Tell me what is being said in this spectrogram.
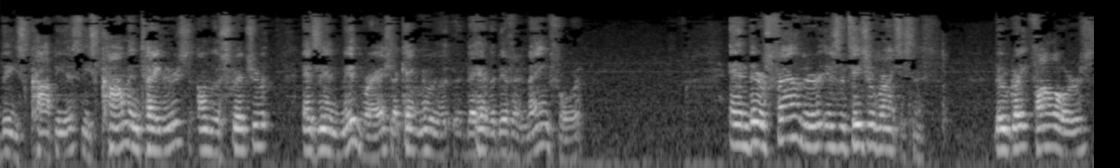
these copyists, these commentators on the scripture, as in Midrash. I can't remember, they have a different name for it. And their founder is the teacher of righteousness. They were great followers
